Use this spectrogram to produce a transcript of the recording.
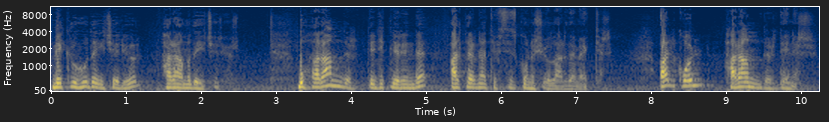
Mekruhu da içeriyor, haramı da içeriyor. Bu haramdır dediklerinde alternatifsiz konuşuyorlar demektir. Alkol haramdır denir.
